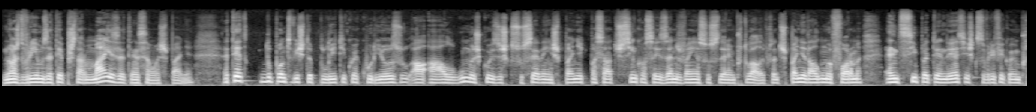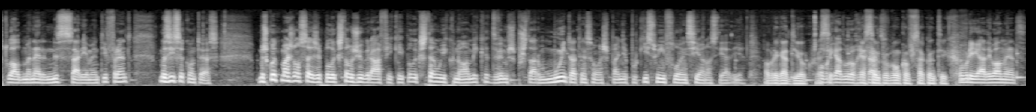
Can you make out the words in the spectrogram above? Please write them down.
Nós deveríamos até prestar mais atenção à Espanha. Até do ponto de vista político, é curioso, há, há algumas coisas que sucedem em Espanha que, passados 5 ou 6 anos, vêm a suceder em Portugal. E, portanto, Espanha, de alguma forma, antecipa tendências que se verificam em Portugal de maneira necessariamente diferente, mas isso acontece. Mas quanto mais não seja pela questão geográfica e pela questão económica, devemos prestar muita atenção à Espanha porque isso influencia o nosso dia a dia. Obrigado, Diogo. É Obrigado, eu, Ricardo. É sempre bom conversar contigo. Obrigado, igualmente.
